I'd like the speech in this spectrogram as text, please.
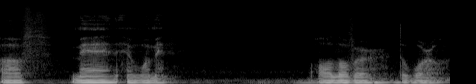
of man and woman all over the world.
